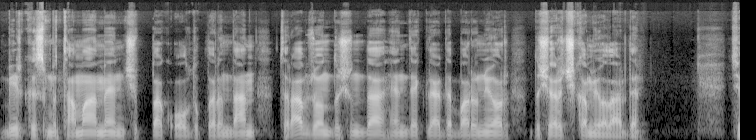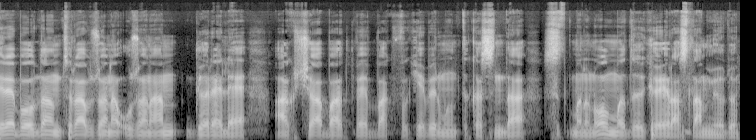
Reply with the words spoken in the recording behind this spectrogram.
Bir kısmı tamamen çıplak olduklarından Trabzon dışında hendeklerde barınıyor, dışarı çıkamıyorlardı. Tirebol'dan Trabzon'a uzanan Görele, Akçabat ve Vakfı Kebir mıntıkasında sıtmanın olmadığı köye rastlanmıyordu.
